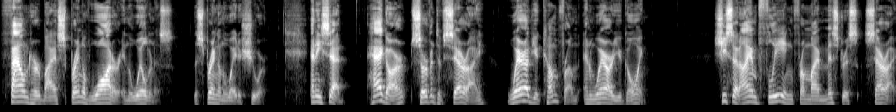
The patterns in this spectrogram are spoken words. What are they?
found her by a spring of water in the wilderness, the spring on the way to Shur. And he said, Hagar, servant of Sarai, where have you come from and where are you going? She said, I am fleeing from my mistress Sarai.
